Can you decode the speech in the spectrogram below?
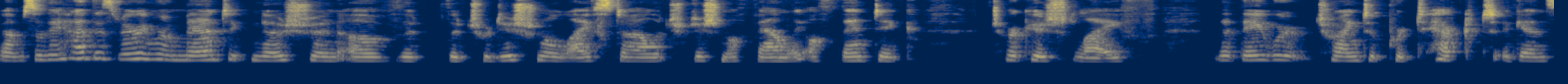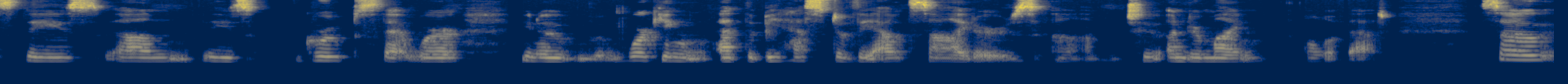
Um, so they had this very romantic notion of the, the traditional lifestyle, a traditional family, authentic Turkish life that they were trying to protect against these um, these groups that were, you know, working at the behest of the outsiders um, to undermine all of that. So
